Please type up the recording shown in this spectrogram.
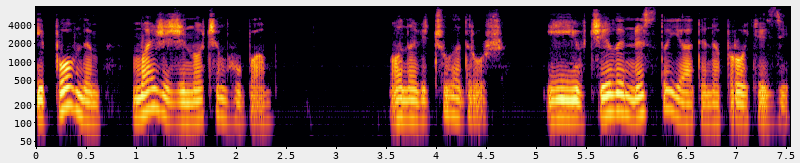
і повним майже жіночим губам. Вона відчула дрож, її вчили не стояти на протязі.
